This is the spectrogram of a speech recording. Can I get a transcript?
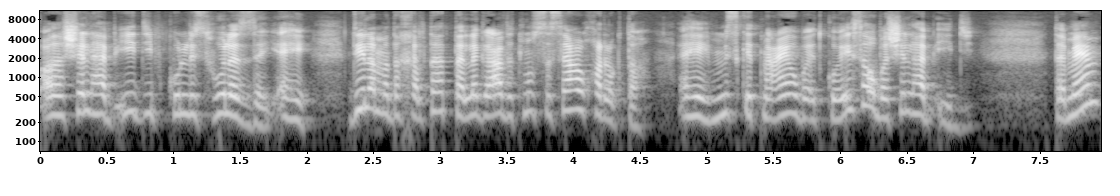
أشيلها بإيدي بكل سهولة إزاي؟ اهي دي لما دخلتها التلاجة قعدت نص ساعة وخرجتها. اهي مسكت معايا وبقت كويسة وبشيلها بإيدي. تمام؟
